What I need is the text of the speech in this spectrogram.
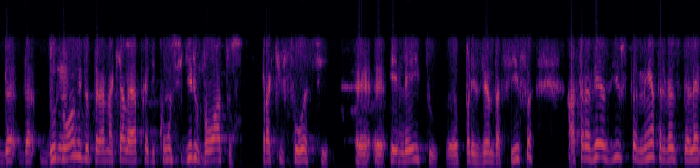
da, da, do nome do Pelé naquela época de conseguir votos para que fosse eleito presidente da FIFA. Através disso também, através do Pelé,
